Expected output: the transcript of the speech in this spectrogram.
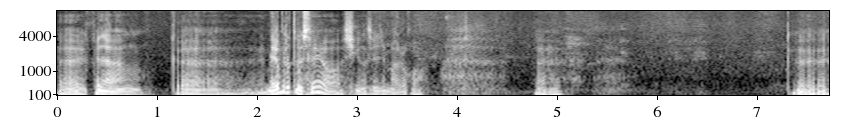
어, 그냥 그 내버려 두세요. 신경 쓰지 말고. 어, 그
